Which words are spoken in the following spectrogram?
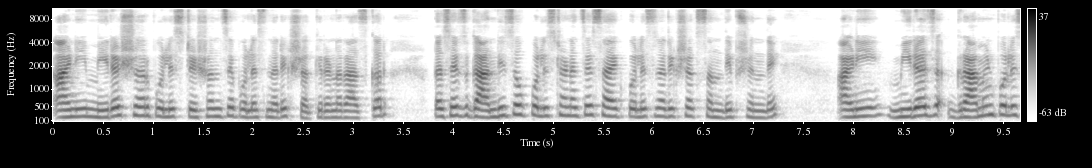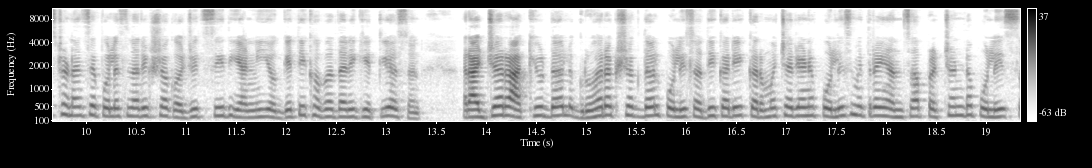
आणि मिरज शहर पोलीस स्टेशनचे पोलीस निरीक्षक किरण राजकर तसेच गांधी चौक पोलीस ठाण्याचे सहाय्यक पोलीस निरीक्षक संदीप शिंदे आणि मिरज ग्रामीण पोलीस ठाण्याचे पोलीस निरीक्षक अजित सिद्ध यांनी योग्य ती खबरदारी घेतली असून राज्य राखीव दल गृहरक्षक दल पोलीस अधिकारी कर्मचारी आणि पोलीस मित्र यांचा प्रचंड पोलीस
